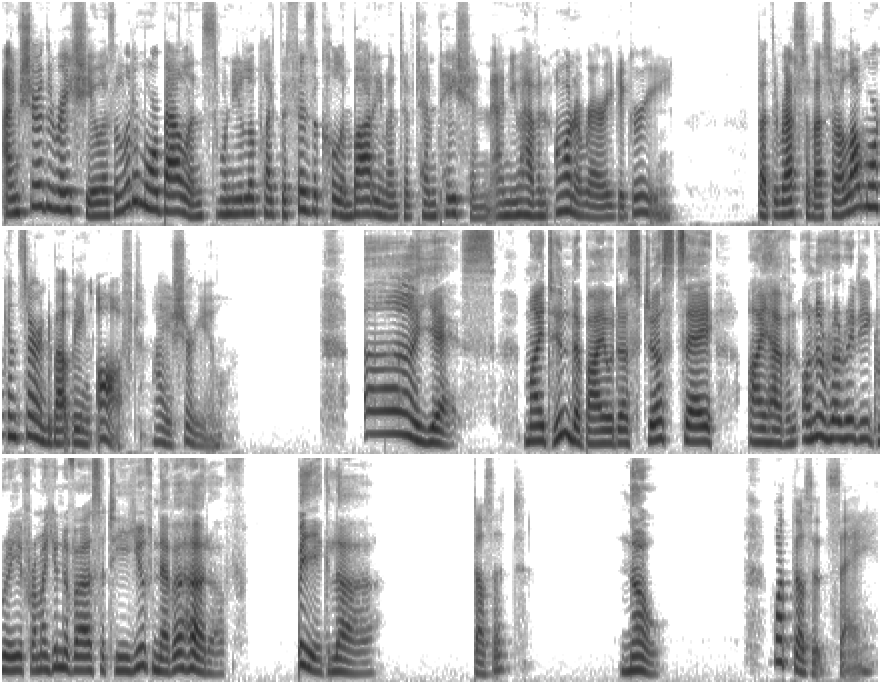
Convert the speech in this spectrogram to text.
I'm sure the ratio is a little more balanced when you look like the physical embodiment of temptation and you have an honorary degree. But the rest of us are a lot more concerned about being offed, I assure you. Ah, yes. My Tinder bio does just say, I have an honorary degree from a university you've never heard of. Big lure. Does it? No. What does it say?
